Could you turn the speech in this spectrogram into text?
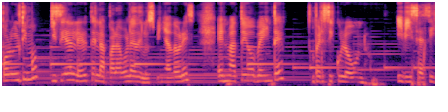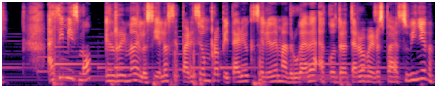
Por último, quisiera leerte la parábola de los viñadores en Mateo 20, versículo 1, y dice así. Asimismo, el reino de los cielos se parece a un propietario que salió de madrugada a contratar obreros para su viñedo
